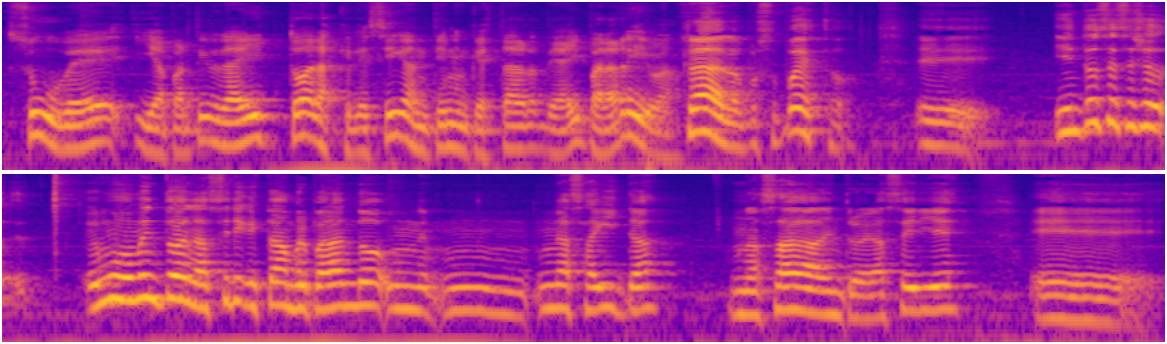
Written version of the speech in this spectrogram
sube y a partir de ahí todas las que le sigan tienen que estar de ahí para arriba. Claro, por supuesto. Eh, y entonces ellos, en un momento en la serie que estaban preparando un- un- una saguita, una saga dentro de la serie, eh,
